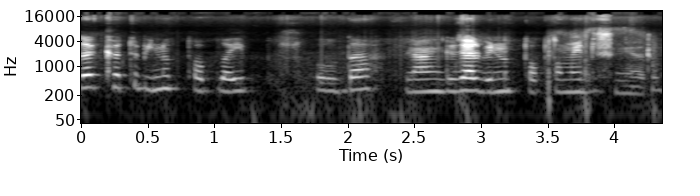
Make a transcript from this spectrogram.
Burada kötü bir not toplayıp school'da falan güzel bir not toplamayı düşünüyorum.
